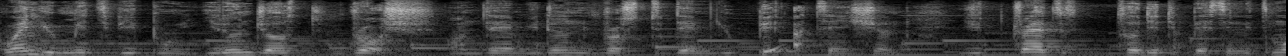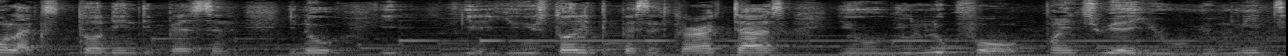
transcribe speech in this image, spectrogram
when you meet people you don't just rush on them you don't rush to them you pay attention. You try to study the person. It's more like studying the person. You know you, you study the person's characters. You you look for points where you you meet.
